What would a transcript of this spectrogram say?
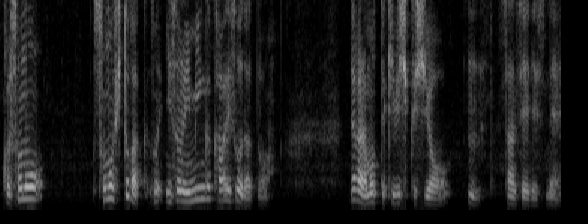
これそのその人がその移民がかわいそうだと。だからもっと厳しくしよう。うん、賛成ですね。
